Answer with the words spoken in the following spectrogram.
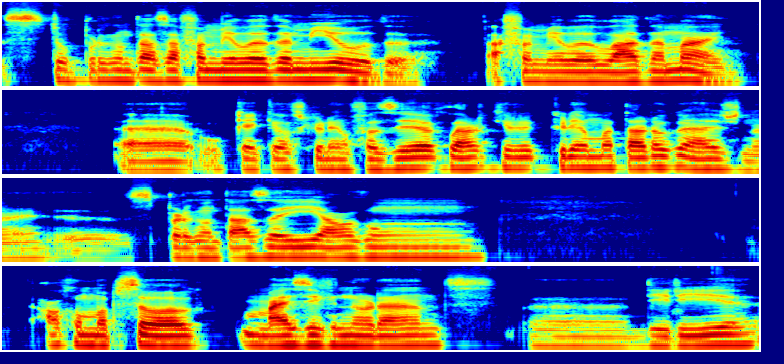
se tu perguntas à família da miúda, à família lá da mãe, uh, o que é que eles queriam fazer, claro que queriam matar o gajo, não é? se perguntas aí a algum alguma pessoa mais ignorante, diria,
